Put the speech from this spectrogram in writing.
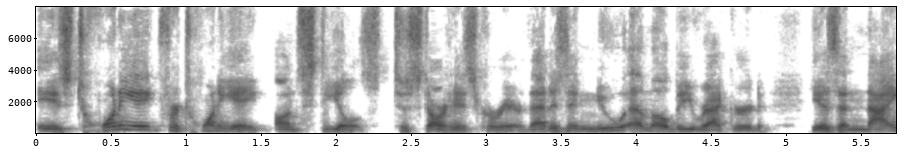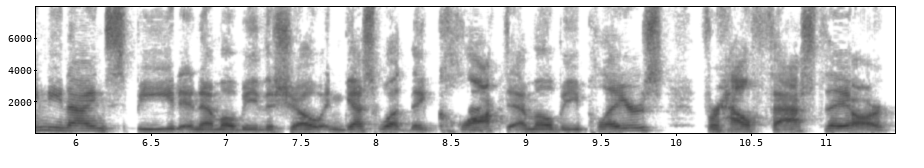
is 28 for 28 on steals to start his career. That is a new MLB record. He has a 99 speed in MLB the show. And guess what? They clocked MLB players for how fast they are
